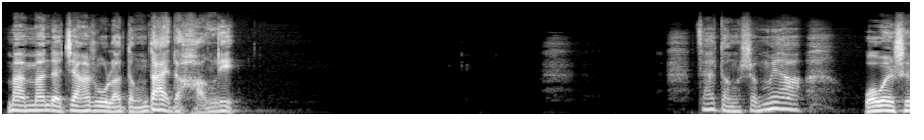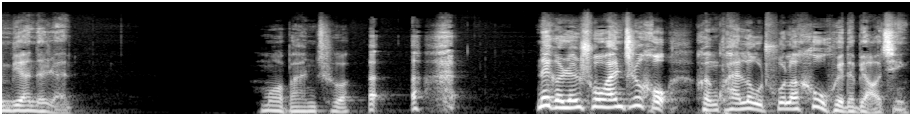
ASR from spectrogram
慢慢的加入了等待的行列。在等什么呀？我问身边的人。末班车。呃呃，那个人说完之后，很快露出了后悔的表情，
